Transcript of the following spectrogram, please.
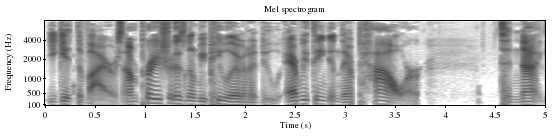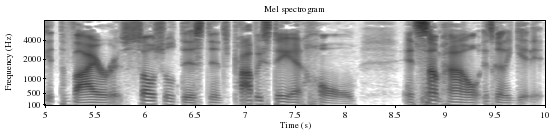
you get the virus. I'm pretty sure there's going to be people that are going to do everything in their power to not get the virus, social distance, probably stay at home, and somehow it's going to get it.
